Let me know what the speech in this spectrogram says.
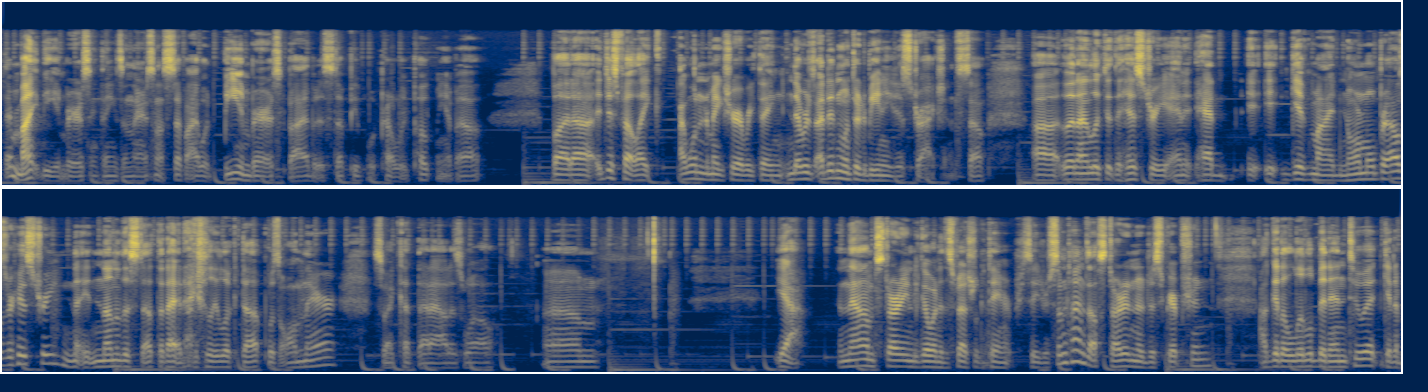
There might be embarrassing things in there. It's not stuff I would be embarrassed by, but it's stuff people would probably poke me about but uh, it just felt like I wanted to make sure everything there was. I didn't want there to be any distractions. So uh, then I looked at the history, and it had it, it gave my normal browser history. None of the stuff that I had actually looked up was on there, so I cut that out as well. Um, yeah, and now I'm starting to go into the special containment procedure. Sometimes I'll start in a description. I'll get a little bit into it, get a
